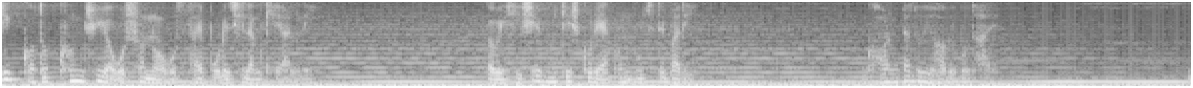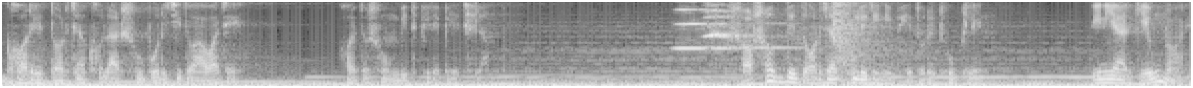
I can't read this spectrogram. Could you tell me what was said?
ঠিক কতক্ষণ সেই অবসন্ন অবস্থায় পড়েছিলাম খেয়াল নেই। তবে হিসেব নিকেশ করে এখন বুঝতে পারি, ঘণ্টা দুই হবে বোধহয়। ঘরের দরজা খোলার সুপরিচিত আওয়াজে হয়তো সম্বিত ফিরে পেয়েছিলাম। সশব্দে দরজা খুলে যিনি ভেতরে ঢুকলেন, তিনি আর কেউ নয়,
